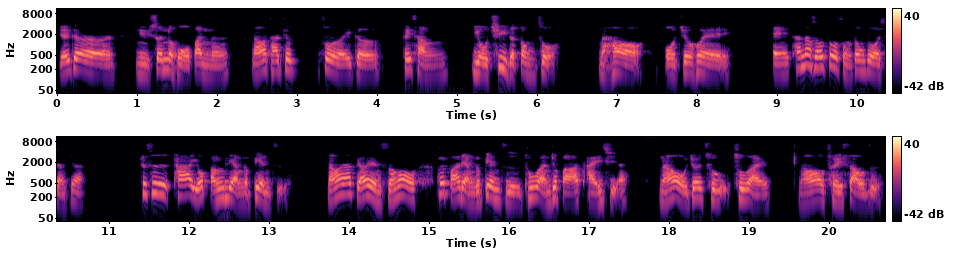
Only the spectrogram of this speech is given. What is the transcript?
有一个女生的伙伴呢，然后他就做了一个非常有趣的动作，然后我就会，诶，他那时候做什么动作？我想一下，就是他有绑两个辫子，然后他表演的时候会把两个辫子突然就把它抬起来，然后我就会出出来，然后吹哨子，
